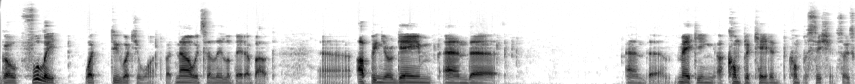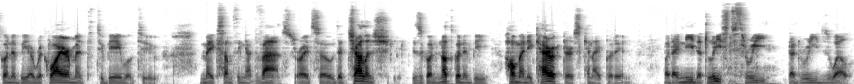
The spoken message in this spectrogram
go fully what do what you want, but now it's a little bit about uh, upping your game and uh, and uh, making a complicated composition. So it's going to be a requirement to be able to make something advanced, right? So the challenge is going not going to be how many characters can I put in, but I need at least three that reads well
